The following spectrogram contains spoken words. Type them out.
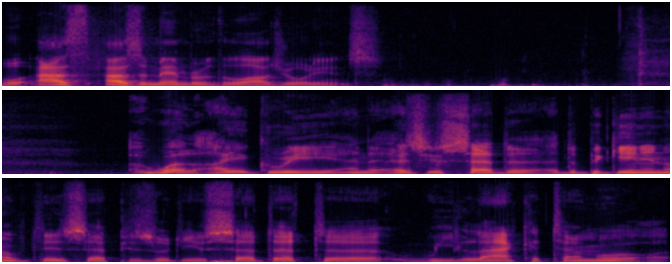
or as as a member of the large audience. Well, I agree, and as you said uh, at the beginning of this episode, you said that uh, we lack a term of,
